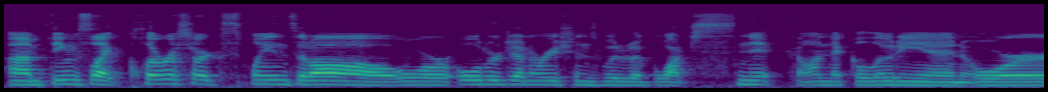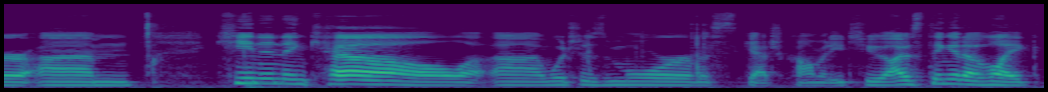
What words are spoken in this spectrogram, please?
um, things like Clarissa Explains It All, or older generations would have watched Snick on Nickelodeon, or um, Kenan and Kel, uh, which is more of a sketch comedy too. I was thinking of like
